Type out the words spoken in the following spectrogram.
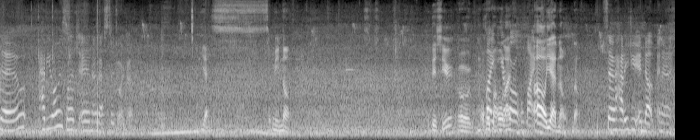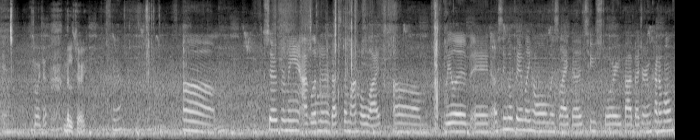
So, have you always lived in Augusta, Georgia? Yes. I mean, no. This year or my, Like my whole your life? whole life. Oh yeah, no, no. So, how did you end up in a, in Georgia? Military. Yeah. Um. So for me, I've lived in Augusta my whole life. Um, we live in a single family home. It's like a two story, five bedroom kind of home.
